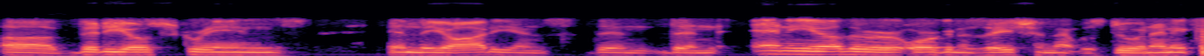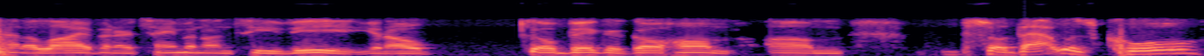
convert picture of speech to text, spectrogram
uh, video screens in the audience than than any other organization that was doing any kind of live entertainment on TV. You know, go big or go home. Um, so that was cool.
